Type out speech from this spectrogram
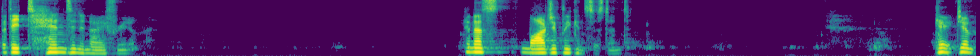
but they tend to deny freedom. And that's logically consistent. Okay, Jim.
